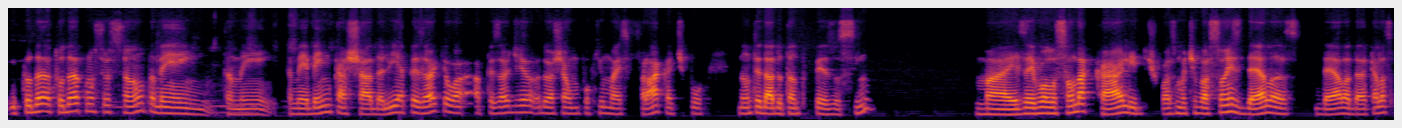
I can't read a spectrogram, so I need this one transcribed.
E toda, toda a construção também, é também, também é bem encaixada ali, apesar que eu, apesar de eu achar um pouquinho mais fraca, tipo, não ter dado tanto peso assim, mas a evolução da Carly, tipo, as motivações delas, dela, daquelas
